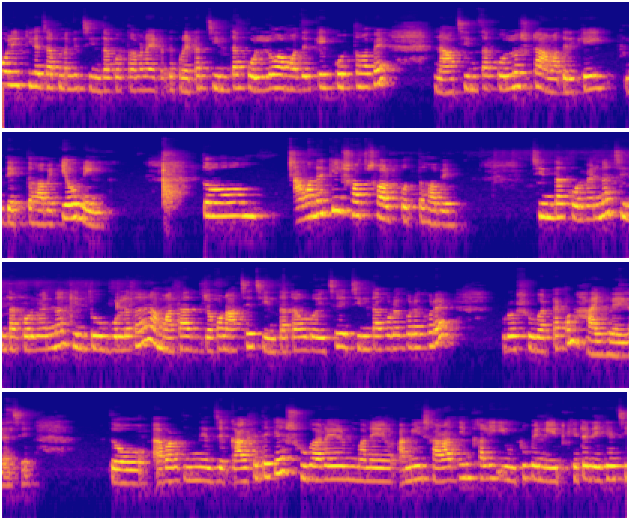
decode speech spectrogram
বলি, ঠিক আছে, আপনাকে চিন্তা করতে হবে না এটা দেখুন এটা চিন্তা করলেও আমাদেরকেই করতে হবে, না চিন্তা করলেও সেটা আমাদেরকেই দেখতে হবে, কেউ নেই। তো আমাদেরকেই সব সলভ করতে হবে। চিন্তা করবেন না, চিন্তা করবেন না, কিন্তু বললে তো হয় না, মাথার যখন আছে চিন্তাটাও রয়েছে, চিন্তা করে করে করে পুরো সুগারটা এখন হাই হয়ে গেছে। তো আবার যে কালকে থেকে সুগারের মানে আমি সারাদিন খালি ইউটিউবে নেট খেটে দেখেছি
